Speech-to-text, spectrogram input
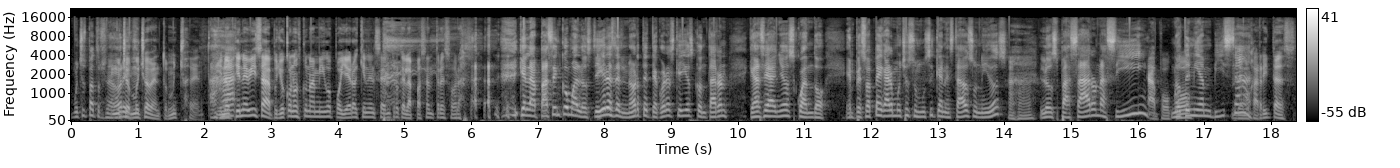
muchos patrocinadores. Mucho, mucho evento, mucho evento. Y no tiene visa, pues yo conozco un amigo pollero aquí en el centro que la pasan tres horas. que la pasen como a los Tigres del Norte, ¿te acuerdas que ellos contaron que hace años cuando empezó a pegar mucho su música en Estados Unidos, los pasaron así, ¿A poco? no tenían visa. De mojarritas.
